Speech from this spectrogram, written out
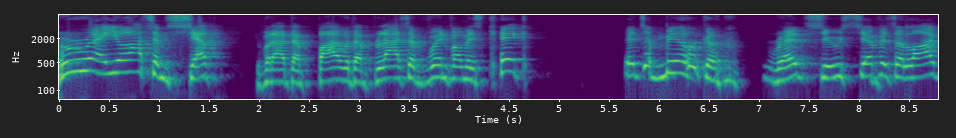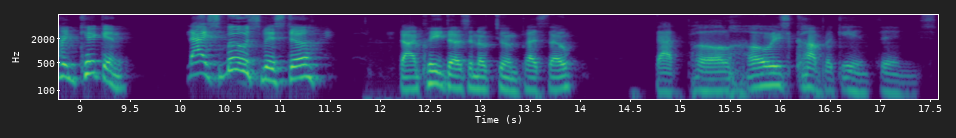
Hooray, you're awesome, Chef! You put out the fire with a blast of wind from his kick! It's a miracle! Red Shoe Chef is alive and kicking! Nice moves, mister! Don Krieg doesn't look too impressed, though. That pearl always complicating things.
